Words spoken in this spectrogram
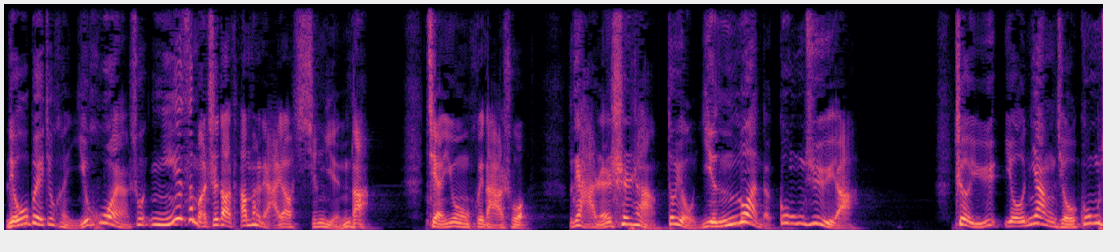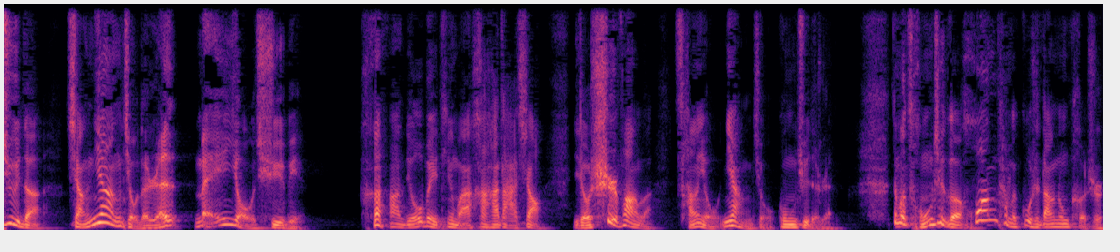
刘备就很疑惑呀，说：“你怎么知道他们俩要行淫呢？”简雍回答说。俩人身上都有淫乱的工具呀，这与有酿酒工具的想酿酒的人没有区别。哈哈，刘备听完哈哈大笑，也就释放了藏有酿酒工具的人。那么从这个荒唐的故事当中可知，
